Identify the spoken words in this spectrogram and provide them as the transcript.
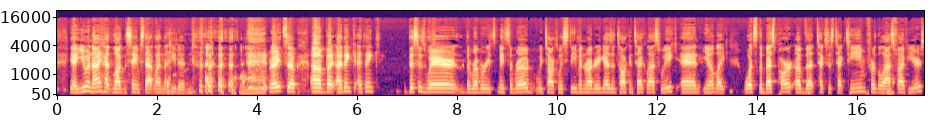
yeah, you and I had logged the same stat line that he did, right? So, um, but I think I think this is where the rubber meets the road. We talked with Steven Rodriguez at Talking Tech last week, and you know, like, what's the best part of the Texas Tech team for the last five years?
